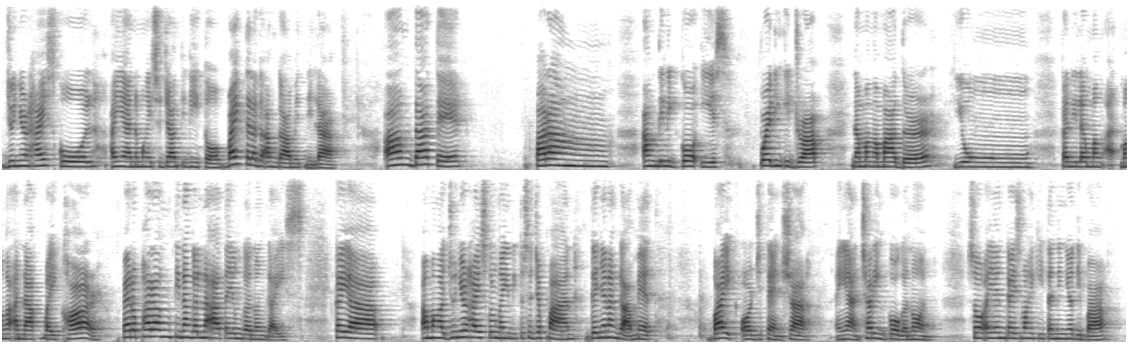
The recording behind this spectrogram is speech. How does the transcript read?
junior high school, ayan, ng mga estudyante dito, bike talaga ang gamit nila. Um, dati, parang ang dinig ko is pwedeng i-drop ng mga mother yung kanilang mga, mga anak by car. Pero parang tinanggal na ata yung ganon guys. Kaya ang mga junior high school ngayon dito sa Japan, ganyan ang gamit. Bike or jitensya. Ayan, charinko, ganon. So, ayan guys, makikita ninyo, ba?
